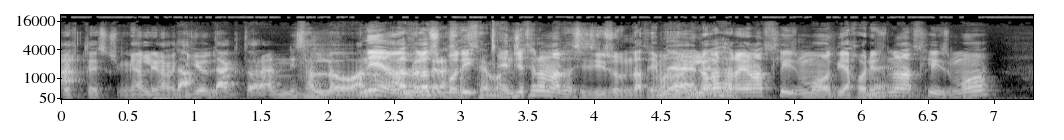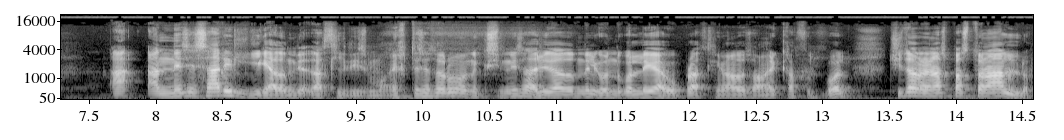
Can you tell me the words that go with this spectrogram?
παίχτες και μια άλλη να μην τα- δικαιούται. Εντάξει τώρα, αν είσαι άλλο άλλο- Ναι, αλλά άλλο θέλω να σου πω τεράστιο ότι θέμα. δεν θέλω να τα συζητήσω τα θέματα. Ναι, Μιλώ ναι, καθαρά ναι. για τον αθλητισμό. Διαχωρίζουν Ναι, τον ναι. αθλητισμό α- unnecessary για τον αθλητισμό. Έχτες εθωρούν, ξυπνήσα και είδα τον τελικό του κολεγιακού προαθλήματος American Football και ήταν ο ένας πας στον άλλο.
